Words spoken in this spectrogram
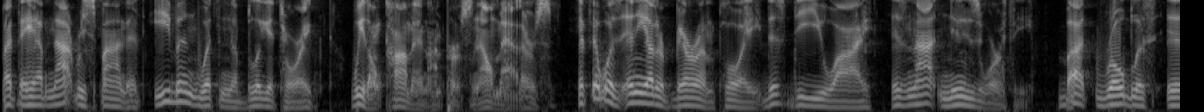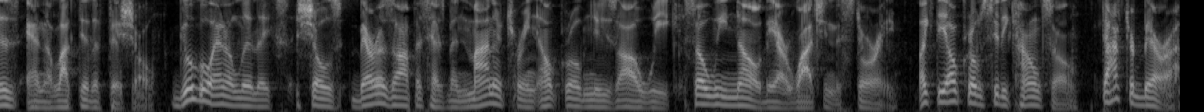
but they have not responded, even with an obligatory, we don't comment on personnel matters. If it was any other Bera employee, this DUI is not newsworthy. But Robles is an elected official. Google Analytics shows Bera's office has been monitoring Elk Grove news all week, so we know they are watching the story. Like the Elk Grove City Council, Dr. Bera,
